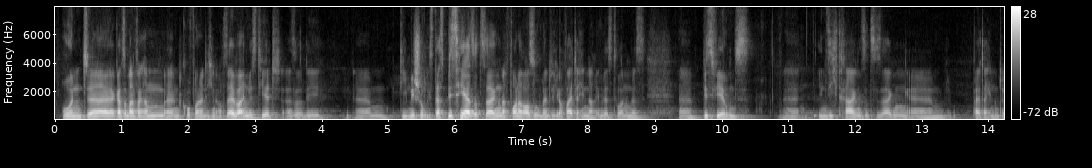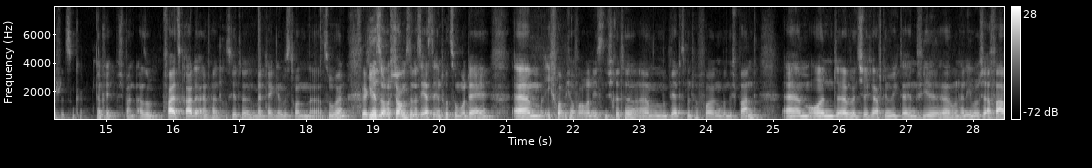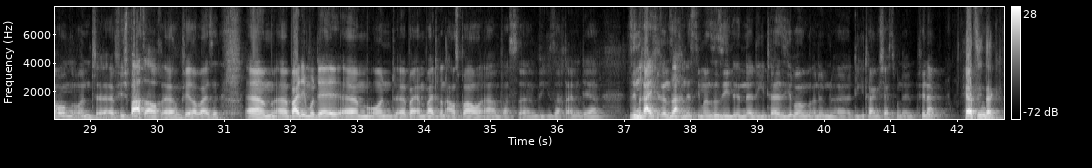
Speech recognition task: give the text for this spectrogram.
Und äh, ganz am Anfang haben äh, Co-Founder und ich auch selber investiert. Also die, ähm, die Mischung ist das bisher sozusagen. Nach vorne raus suchen wir natürlich auch weiterhin nach Investoren, um das, äh, bis wir uns äh, in sich tragen, sozusagen ähm, weiterhin unterstützen können. Okay, spannend. Also falls gerade ein paar interessierte MedTech-Investoren äh, zuhören, Sehr hier gerne. ist eure Chance, das erste Intro zum Modell. Ähm, ich freue mich auf eure nächsten Schritte, ähm, werde es mitverfolgen, bin gespannt ähm, und äh, wünsche euch auf dem Weg dahin viel äh, unternehmerische Erfahrung und äh, viel Spaß auch, äh, fairerweise, ähm, äh, bei dem Modell ähm, und bei einem weiteren Ausbau, was, wie gesagt, eine der sinnreicheren Sachen ist, die man so sieht in der Digitalisierung und im digitalen Geschäftsmodell. Vielen Dank. Herzlichen Dank.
